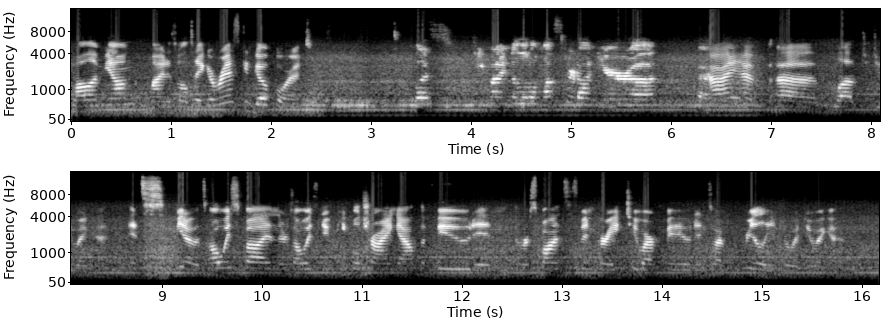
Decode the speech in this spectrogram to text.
while I'm young, might as well take a risk and go for it. Plus, do you mind a little mustard on your? Uh, I have uh, loved doing it. It's you know it's always fun. There's always new people trying out the food, and the response has been great to our food, and so I've really enjoyed doing it.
